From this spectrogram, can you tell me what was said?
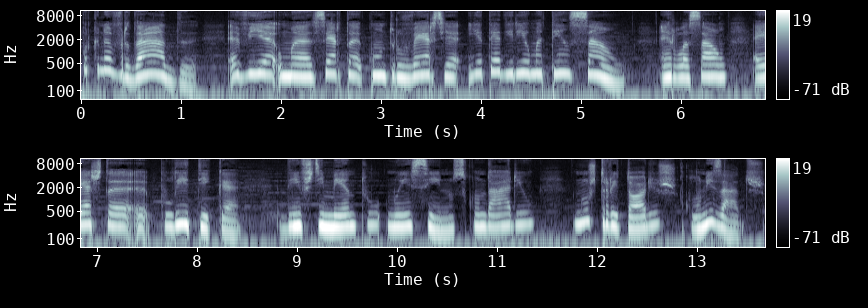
porque na verdade havia uma certa controvérsia e até diria uma tensão em relação a esta eh, política de investimento no ensino secundário nos territórios colonizados.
